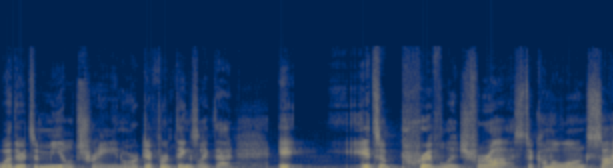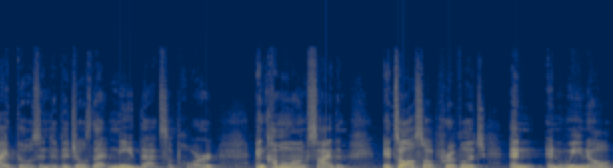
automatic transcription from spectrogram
whether it's a meal train or different things like that. It, it's a privilege for us to come alongside those individuals that need that support and come alongside them. It's also a privilege, and, and we know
